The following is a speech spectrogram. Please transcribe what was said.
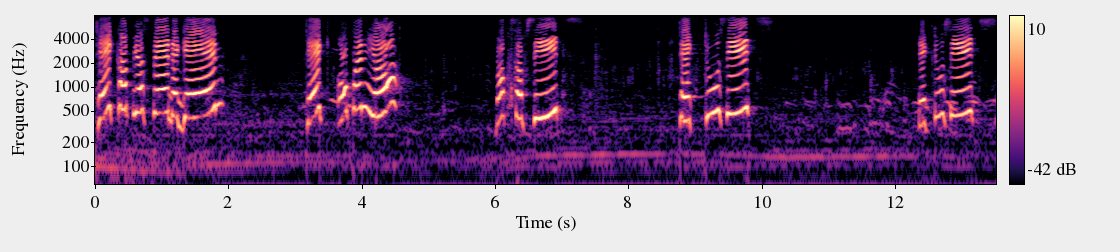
take up your spade again. Take, open your box of seeds. Take two seeds. Take two seeds.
